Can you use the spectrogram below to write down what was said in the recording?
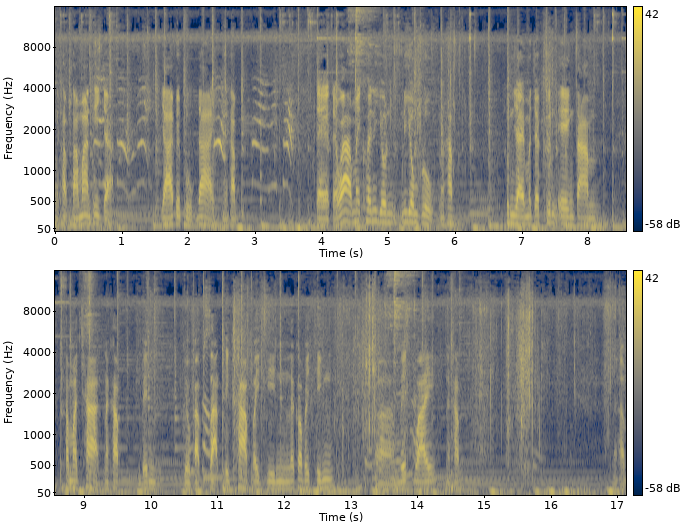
นะครับ สามารถที่จะย้ายไปปลูกได้นะครับ แต่แต่ว่าไม่ค่อยนิยมนิยมปลูกนะครับส่วนใหญ่มันจะขึ้นเองตามธรรมชาตินะครับ เป็นเกี่ยวกับสัตว์ที่คาบไปกิน แล้วก็ไปทิ้งเม็ดไว้นะครับนะครับ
